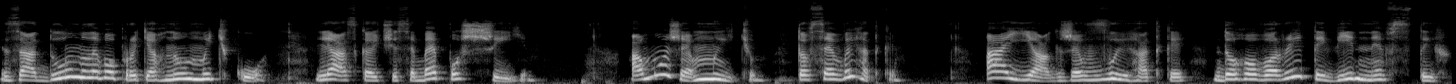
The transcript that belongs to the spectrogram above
задумливо протягнув Митько ляскаючи себе по шиї. А може, митю, то все вигадки? А як же вигадки? Договорити він не встиг.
